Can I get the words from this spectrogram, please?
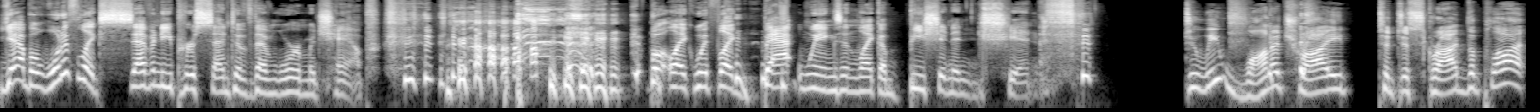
yeah, but what if like 70% of them were Machamp? but like with like bat wings and like a Bishan and chin. do we want to try to describe the plot?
